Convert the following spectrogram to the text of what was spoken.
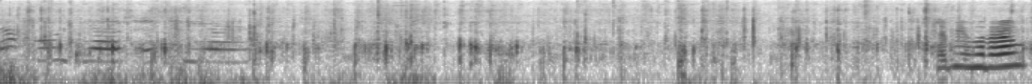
Ja, koetjes, echt hier. Heb je hem ook?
